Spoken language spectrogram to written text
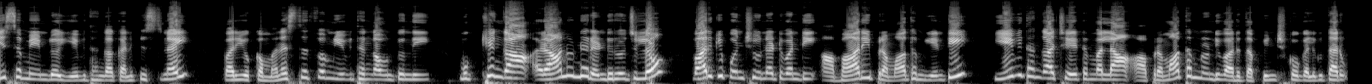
ఈ సమయంలో ఏ విధంగా కనిపిస్తున్నాయి? వారి యొక్క మనస్తత్వం ఏ విధంగా ఉంటుంది? ముఖ్యంగా రానున్న రెండు రోజుల్లో వారికి పొంచి ఉన్నటువంటి ఆ భారీ ప్రమాదం ఏంటి? ఏ విధంగా చేయటం వల్ల ఆ ప్రమాదం నుండి వారు తప్పించుకోగలుగుతారు?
